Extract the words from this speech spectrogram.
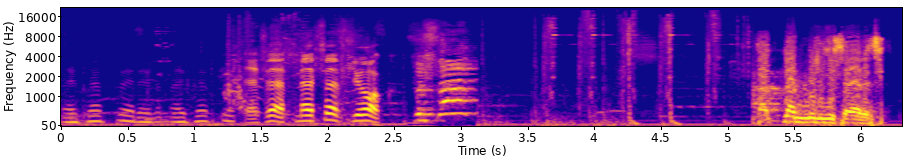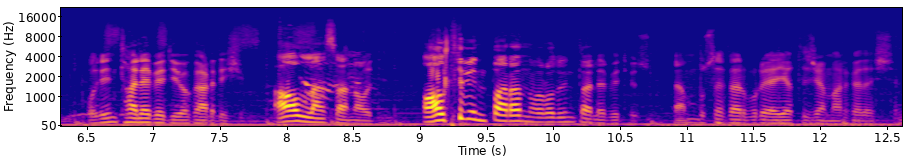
FF verelim FF. FF MFF yok. Tak lan bilgisayarı. Odin talep ediyor kardeşim. Al lan sana Odin. 6000 paran var Odin talep ediyorsun. Ben bu sefer buraya yatacağım arkadaşlar.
